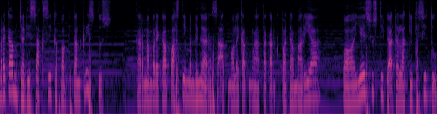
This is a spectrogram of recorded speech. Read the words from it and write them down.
mereka menjadi saksi kebangkitan Kristus karena mereka pasti mendengar saat malaikat mengatakan kepada Maria bahwa Yesus tidak ada lagi di situ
